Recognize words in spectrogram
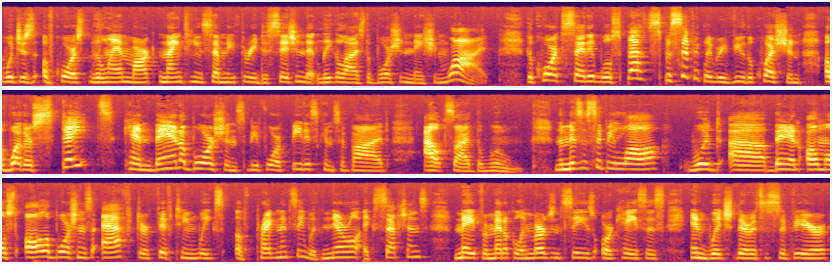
which is, of course, the landmark 1973 decision that legalized abortion nationwide. The court said it will spe- specifically review the question of whether states can ban abortions before a fetus can survive outside the womb. The Mississippi law would uh, ban almost all abortions after 15 weeks of pregnancy, with narrow exceptions made for medical emergencies or cases in which there is a severe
